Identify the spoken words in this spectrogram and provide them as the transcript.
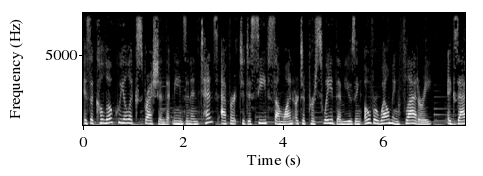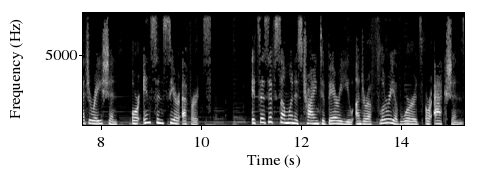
is a colloquial expression that means an intense effort to deceive someone or to persuade them using overwhelming flattery, exaggeration, or insincere efforts. It's as if someone is trying to bury you under a flurry of words or actions.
